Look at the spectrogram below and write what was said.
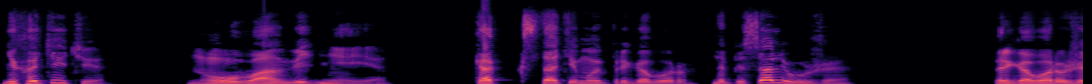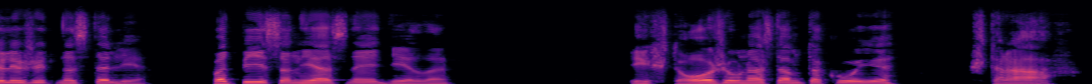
Не хотите? Ну, вам виднее. Как, кстати, мой приговор? Написали уже? Приговор уже лежит на столе. Подписан, ясное дело. И что же у нас там такое? Штраф.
